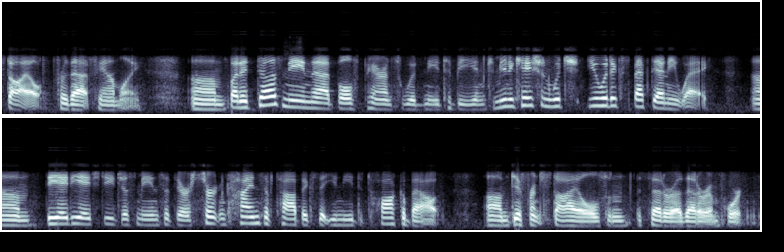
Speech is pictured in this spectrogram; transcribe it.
style for that family. Um, but it does mean that both parents would need to be in communication, which you would expect anyway. Um, the ADHD just means that there are certain kinds of topics that you need to talk about, um, different styles and et cetera, that are important.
